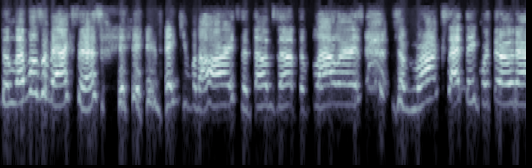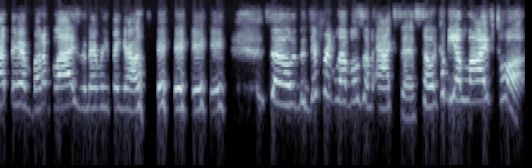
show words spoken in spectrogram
the levels of access, thank you for the hearts, the thumbs up, the flowers, some rocks I think were thrown out there, butterflies and everything else. so the different levels of access. So it could be a live talk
